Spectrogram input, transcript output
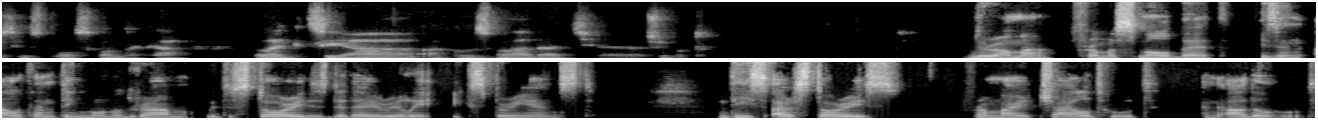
istým spôsobom taká lekcia, ako zvládať uh, život. Roma from a small bed is an authentic monodrama with the stories that I really experienced. These are stories from my childhood and adulthood.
